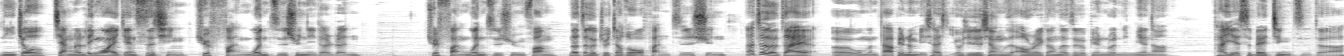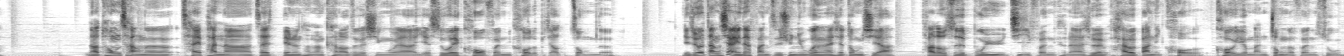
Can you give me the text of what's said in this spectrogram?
你就讲了另外一件事情去反问咨询你的人。去反问咨询方，那这个就叫做反咨询。那这个在呃我们答辩论比赛，尤其是像是奥瑞刚的这个辩论里面呢，它也是被禁止的啊。那通常呢，裁判呢在辩论场上看到这个行为啊，也是会扣分扣的比较重的。也就是当下你在反咨询，你问的那些东西啊，他都是不予计分，可能还是会还会把你扣扣一个蛮重的分数。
